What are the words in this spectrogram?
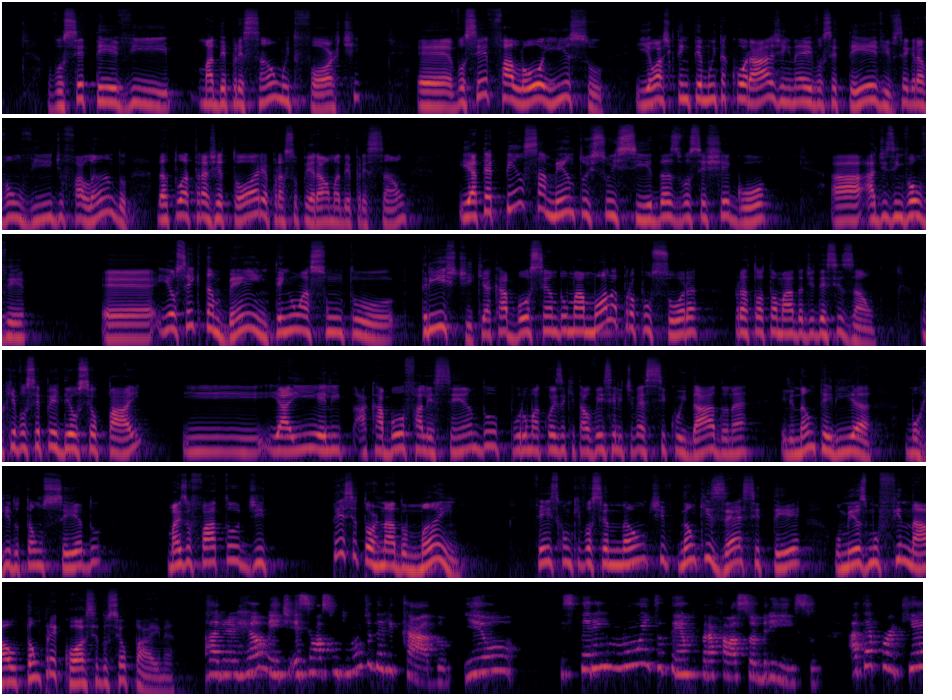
Você teve uma depressão muito forte, é, você falou isso, e eu acho que tem que ter muita coragem, né? E você teve, você gravou um vídeo falando da tua trajetória para superar uma depressão, e até pensamentos suicidas você chegou a, a desenvolver. É, e eu sei que também tem um assunto triste que acabou sendo uma mola propulsora para a tua tomada de decisão. porque você perdeu seu pai e, e aí ele acabou falecendo por uma coisa que talvez se ele tivesse se cuidado, né, ele não teria morrido tão cedo. Mas o fato de ter se tornado mãe fez com que você não, te, não quisesse ter o mesmo final tão precoce do seu pai, né? Wagner, realmente, esse é um assunto muito delicado e eu esperei muito tempo para falar sobre isso. Até porque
